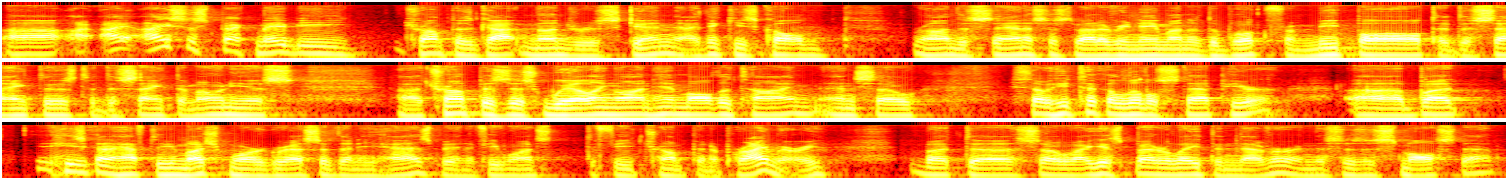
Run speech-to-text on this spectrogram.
Uh, I, I suspect maybe Trump has gotten under his skin. I think he's called Ron DeSantis, just about every name under the book, from Meatball to DeSanctus to DeSanctimonious. Uh, Trump is just wailing on him all the time, and so, so he took a little step here. Uh, but he's going to have to be much more aggressive than he has been if he wants to defeat Trump in a primary. But uh, so I guess better late than never, and this is a small step.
